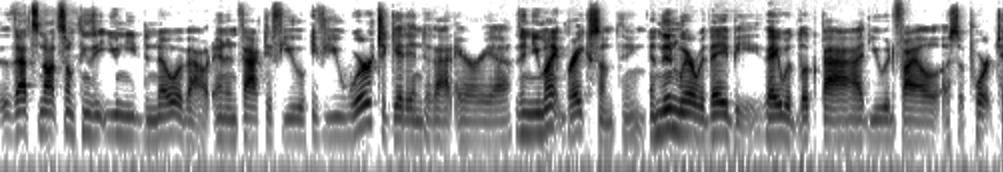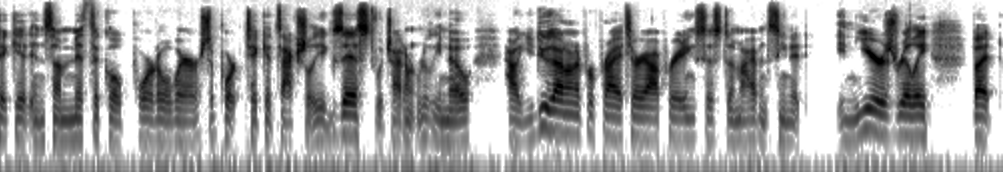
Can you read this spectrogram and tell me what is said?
that's not something that you need to know about. And in fact if you if you were to get into that area then you might break something. And then where would they be? They would look bad. You would file a support ticket in some mythical portal where support tickets actually exist which i don't really know how you do that on a proprietary operating system. I haven't seen it in years really. But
